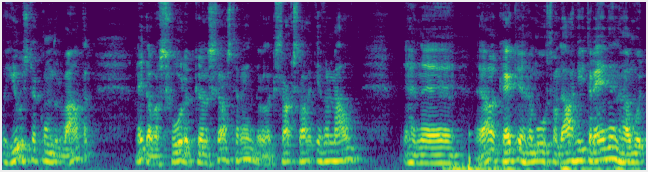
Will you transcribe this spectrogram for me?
een heel stuk onder water. Nee, dat was voor het kunstgrasterrein, dat wil ik straks wel even vermelden. En eh, ja, kijk, je mag vandaag niet trainen, je moet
